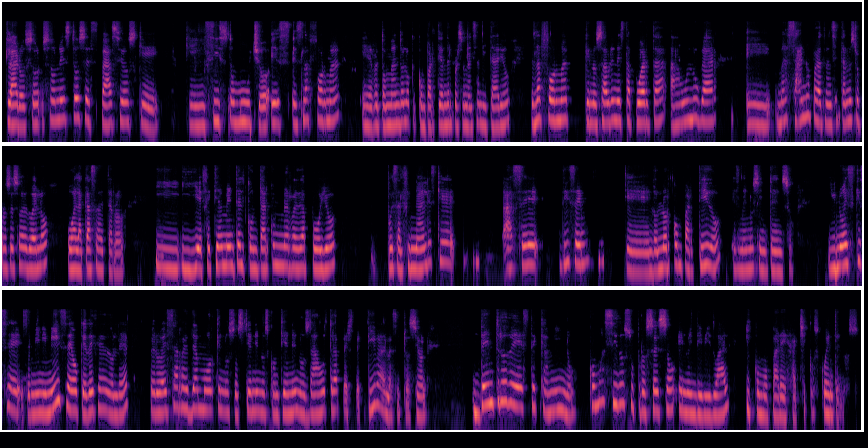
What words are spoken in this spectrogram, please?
Claro, son, son estos espacios que, que insisto mucho es, es la forma, eh, retomando lo que compartían del personal sanitario, es la forma que nos abren esta puerta a un lugar eh, más sano para transitar nuestro proceso de duelo o a la casa de terror. Y, y, efectivamente el contar con una red de apoyo, pues al final es que hace, dicen que el dolor compartido es menos intenso y no es que se, minimice o que deje de doler, pero esa red de amor que nos sostiene y nos contiene nos da otra perspectiva de la situación. Dentro de este camino, ¿cómo ha sido su proceso en lo individual y como pareja, chicos? Cuéntenos.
